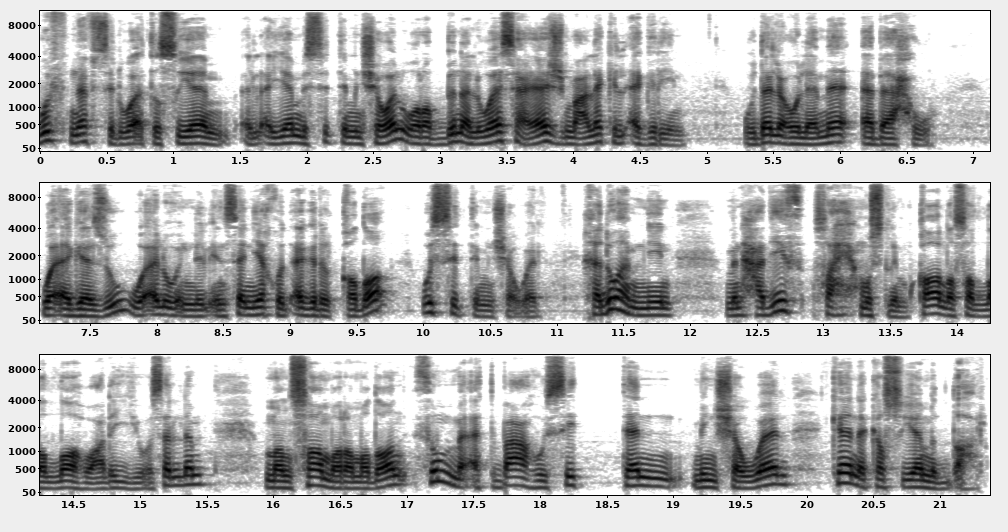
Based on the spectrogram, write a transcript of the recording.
وفي نفس الوقت صيام الأيام الست من شوال وربنا الواسع يجمع لك الأجرين. وده العلماء أباحوه وأجازوه وقالوا إن الإنسان ياخد أجر القضاء والست من شوال. خدوها منين؟ من حديث صحيح مسلم. قال صلى الله عليه وسلم من صام رمضان ثم أتبعه ستا من شوال كان كصيام الدهر.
